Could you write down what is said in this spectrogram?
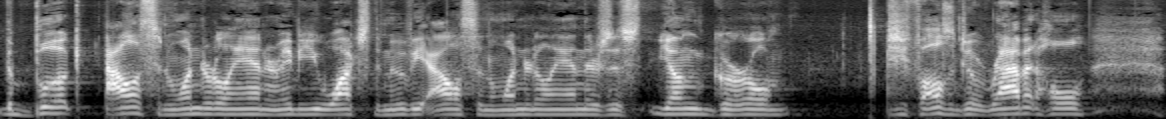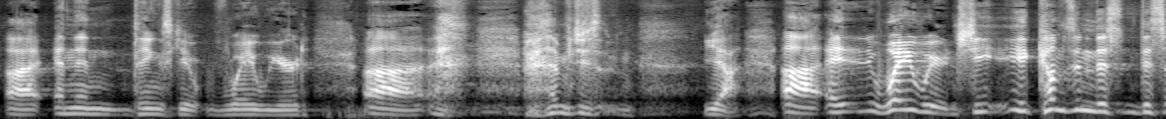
the book Alice in Wonderland, or maybe you watch the movie Alice in Wonderland, there's this young girl she falls into a rabbit hole, uh, and then things get way weird. Uh, I'm just, yeah, uh, way weird. She it comes in this this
